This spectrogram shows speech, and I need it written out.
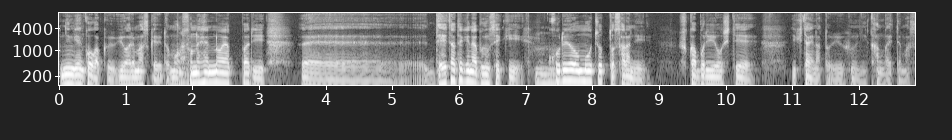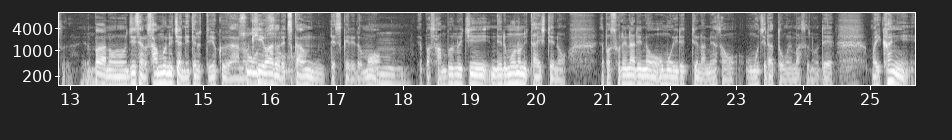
人間工学言われますけれども、はい、その辺のやっぱりえー、データ的な分析、うん、これをもうちょっとさらに深掘りをしていきたいなというふうに考えてます。やっぱあの人生の3分の1は寝てるってよくあのキーワードで使うんですけれども、うん、やっぱ3分の1寝るものに対してのやっぱそれなりの思い入れっていうのは皆さんお持ちだと思いますので、まあ、いかに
